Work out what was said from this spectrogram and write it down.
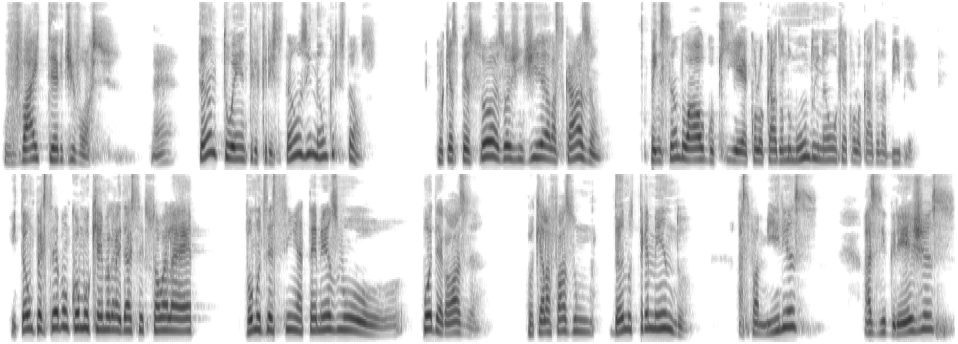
vai ter divórcio né? Tanto entre cristãos e não cristãos. Porque as pessoas hoje em dia elas casam pensando algo que é colocado no mundo e não o que é colocado na Bíblia. Então percebam como que a imoralidade sexual ela é, vamos dizer assim, até mesmo poderosa, porque ela faz um dano tremendo às famílias, às igrejas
